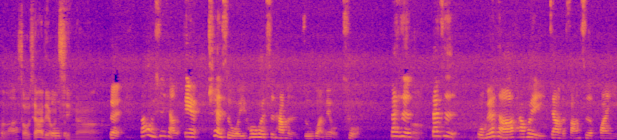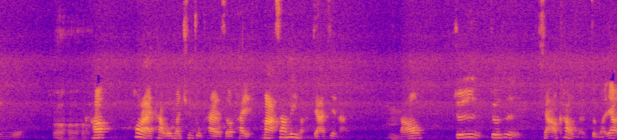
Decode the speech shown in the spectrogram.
什么，手下留情啊。对，然后我心想，因为确实我以后会是他们的主管没有错，但是、嗯但是我没有想到他会以这样的方式欢迎我。嗯哼哼，然后后来他我们群主开的时候，他也马上立马加进来，嗯，然后就是就是想要看我们怎么样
